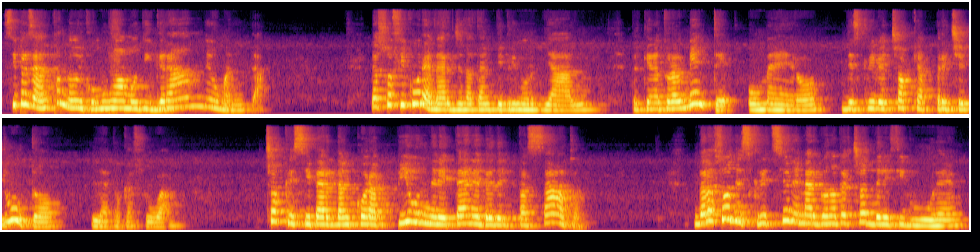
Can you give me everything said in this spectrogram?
si presenta a noi come un uomo di grande umanità. La sua figura emerge da tempi primordiali, perché naturalmente Omero descrive ciò che ha preceduto l'epoca sua, ciò che si perde ancora più nelle tenebre del passato. Dalla sua descrizione emergono perciò delle figure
